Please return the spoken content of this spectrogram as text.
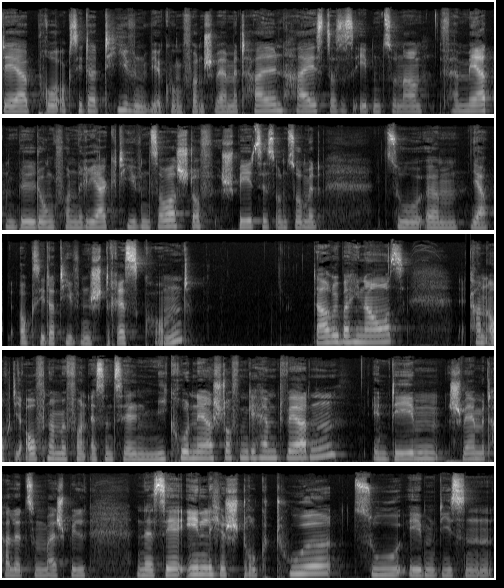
der prooxidativen Wirkung von Schwermetallen heißt, dass es eben zu einer vermehrten Bildung von reaktiven Sauerstoffspezies und somit zu ähm, ja, oxidativen Stress kommt. Darüber hinaus kann auch die Aufnahme von essentiellen Mikronährstoffen gehemmt werden, indem Schwermetalle zum Beispiel eine sehr ähnliche Struktur zu eben diesen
